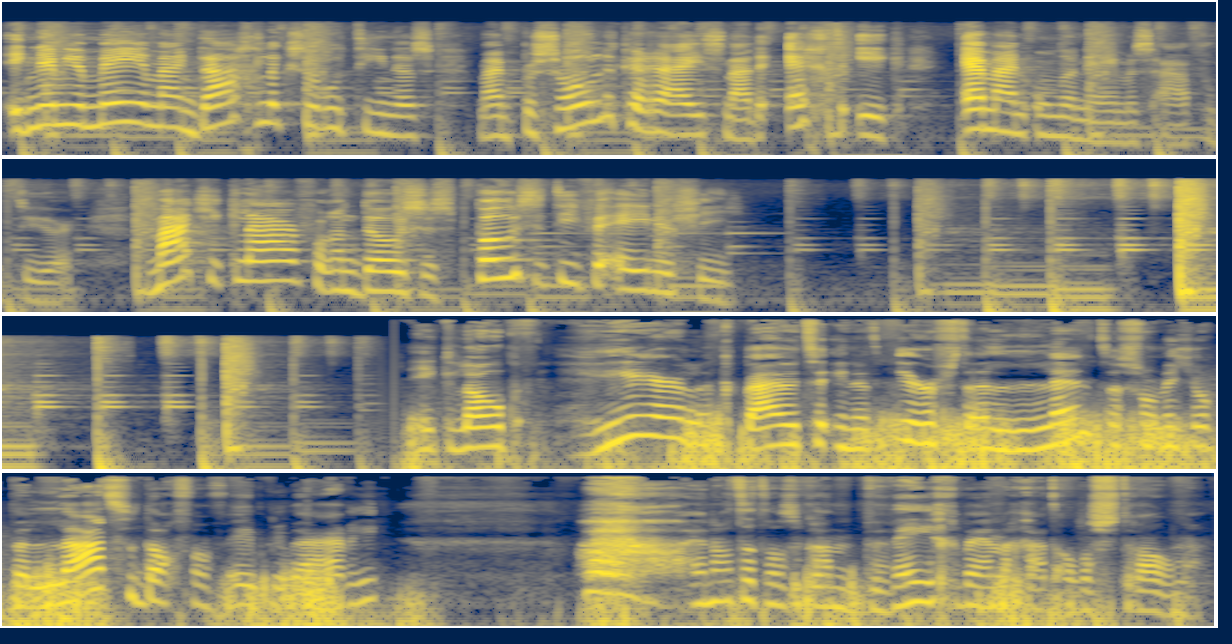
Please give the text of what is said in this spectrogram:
Ik neem je mee in mijn dagelijkse routines, mijn persoonlijke reis naar de echte ik en mijn ondernemersavontuur. Maak je klaar voor een dosis positieve energie. Ik loop heerlijk buiten in het eerste lentezonnetje op de laatste dag van februari. Ah, en altijd als ik aan het bewegen ben, dan gaat alles stromen.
